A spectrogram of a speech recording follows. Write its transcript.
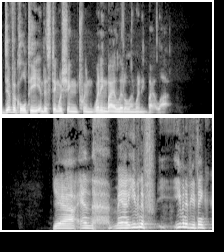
difficulty in distinguishing between winning by a little and winning by a lot. Yeah, and man, even if even if you think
